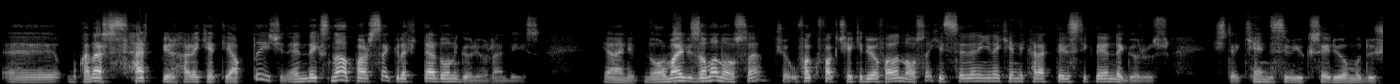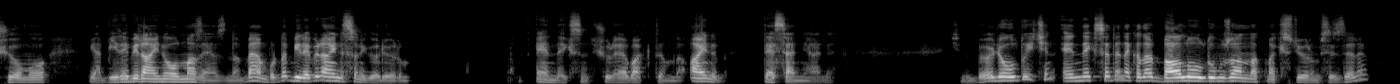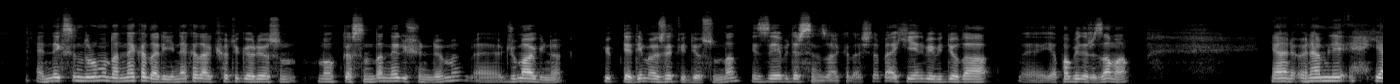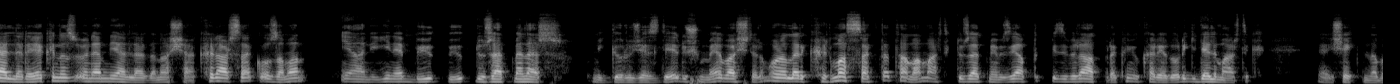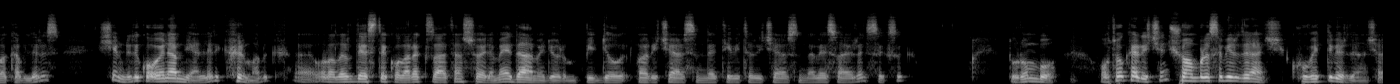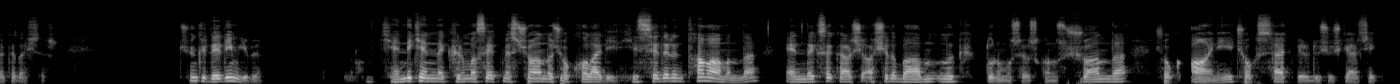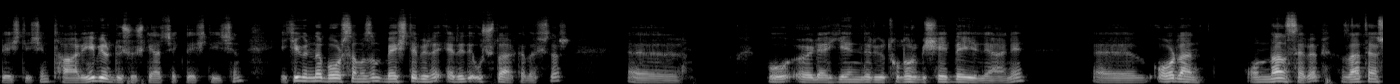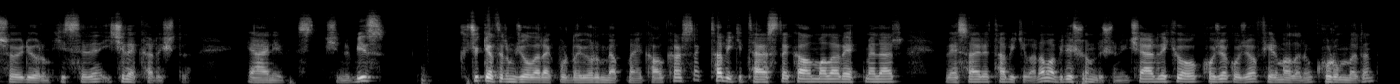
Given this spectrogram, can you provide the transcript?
e, bu kadar sert bir hareket yaptığı için endeks ne yaparsa grafiklerde onu görüyor haldeyiz. Yani normal bir zaman olsa, şöyle ufak ufak çekiliyor falan olsa hisselerin yine kendi karakteristiklerini de görürüz. İşte kendisi yükseliyor mu, düşüyor mu? Ya birebir aynı olmaz en azından. Ben burada birebir aynısını görüyorum. Endeksin şuraya baktığımda. Aynı desen yani. Şimdi böyle olduğu için endekse de ne kadar bağlı olduğumuzu anlatmak istiyorum sizlere. Endeksin durumu da ne kadar iyi, ne kadar kötü görüyorsun noktasında ne düşündüğümü e, Cuma günü yüklediğim özet videosundan izleyebilirsiniz arkadaşlar. Belki yeni bir video daha e, yapabiliriz ama yani önemli yerlere yakınız, önemli yerlerden aşağı kırarsak o zaman yani yine büyük büyük düzeltmeler mi göreceğiz diye düşünmeye başlarım. Oraları kırmazsak da tamam artık düzeltmemizi yaptık. Bizi bir rahat bırakın yukarıya doğru gidelim artık e, şeklinde bakabiliriz. Şimdilik o önemli yerleri kırmadık. E, oraları destek olarak zaten söylemeye devam ediyorum. Videolar içerisinde, Twitter içerisinde vesaire sık sık. Durum bu. Otokar için şu an burası bir direnç. Kuvvetli bir direnç arkadaşlar. Çünkü dediğim gibi kendi kendine kırması etmesi şu anda çok kolay değil. Hisselerin tamamında endekse karşı aşırı bağımlılık durumu söz konusu. Şu anda çok ani, çok sert bir düşüş gerçekleştiği için, tarihi bir düşüş gerçekleştiği için iki günde borsamızın beşte biri eridi uçtu arkadaşlar. Ee, bu öyle yenilir yutulur bir şey değil yani. Ee, oradan ondan sebep zaten söylüyorum hisselerin içi de karıştı. Yani şimdi biz küçük yatırımcı olarak burada yorum yapmaya kalkarsak tabii ki terste kalmalar, etmeler vesaire tabii ki var ama bir de şunu düşünün. İçerideki o koca koca firmaların, kurumların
